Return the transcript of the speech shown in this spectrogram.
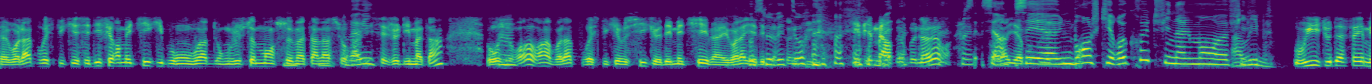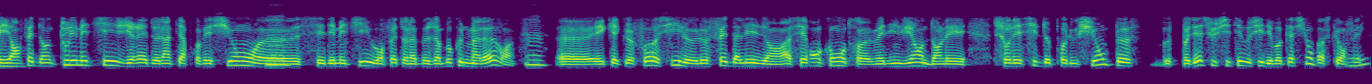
Euh, voilà, pour expliquer ces différents métiers qu'ils pourront voir donc justement ce Mhm. matin-là sur Bah Rungis, oui. c'est jeudi matin, aux Mhm. aurores, hein, voilà, pour expliquer aussi que des métiers, ben voilà, il y a des personnes qui, qui démarrent de bonne heure. C'est- Voilà, un- beaucoup euh, une branche qui recrute finalement, euh, Ah Philippe. oui. Oui, tout à fait. Mais en fait, dans tous les métiers, je dirais, de l'interprofession, euh, c'est des métiers où en fait on a besoin beaucoup de main d'œuvre. Mm. Euh, et quelquefois aussi, le, le fait d'aller dans, à ces rencontres euh, Made in Viande dans les sur les sites de production peut peut-être susciter aussi des vocations parce qu'en Eh fait, oui.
